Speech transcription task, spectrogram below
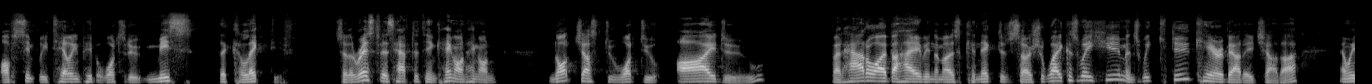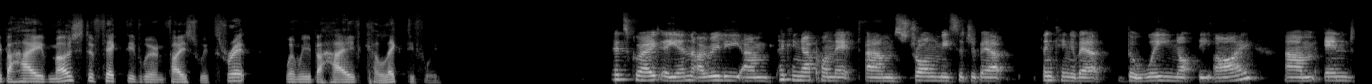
of simply telling people what to do miss the collective. So the rest of us have to think, hang on, hang on, not just do what do I do, but how do I behave in the most connected social way? Because we're humans, we do care about each other, and we behave most effectively when faced with threat when we behave collectively. That's great, Ian. I really um picking up on that um, strong message about thinking about the we, not the I, um, and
